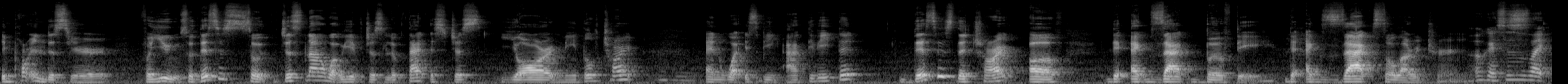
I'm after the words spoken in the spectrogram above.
important this year for you. So this is so just now what we have just looked at is just your natal chart and what is being activated. This is the chart of the exact birthday, the exact solar return. Okay, so this is like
